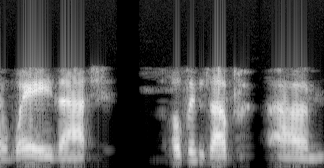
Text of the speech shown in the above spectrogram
a way that opens up, um,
